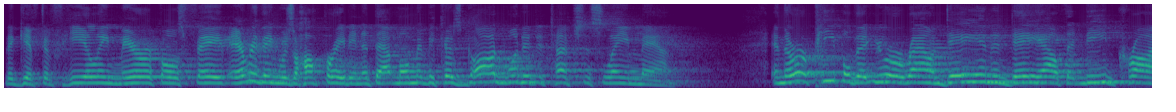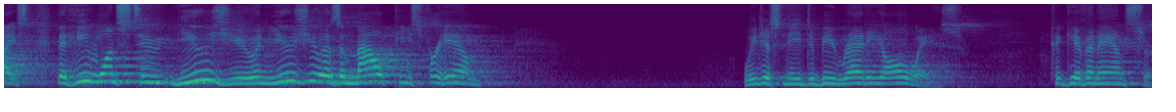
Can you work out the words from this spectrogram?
The gift of healing, miracles, faith, everything was operating at that moment because God wanted to touch this lame man. And there are people that you're around day in and day out that need Christ, that He wants to use you and use you as a mouthpiece for Him. We just need to be ready always to give an answer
